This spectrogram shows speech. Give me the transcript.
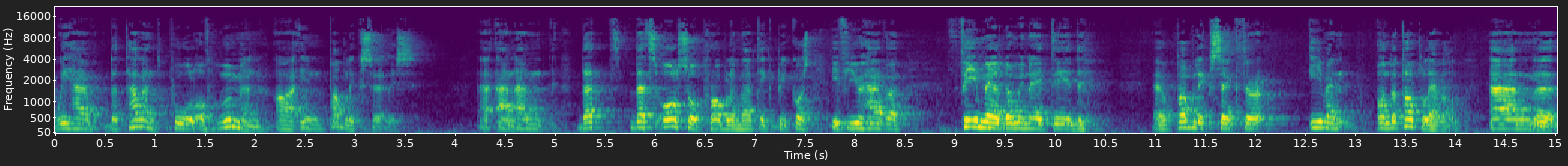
we have the talent pool of women are in public service, uh, and and that that's also problematic because if you have a female-dominated uh, public sector, even on the top level, and uh,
